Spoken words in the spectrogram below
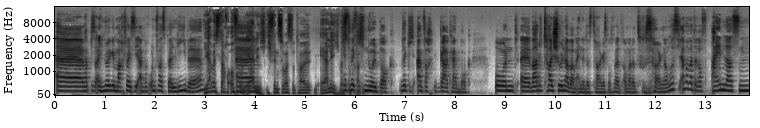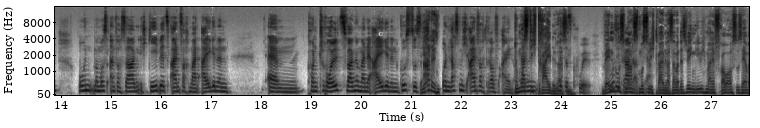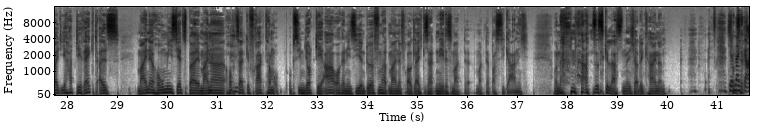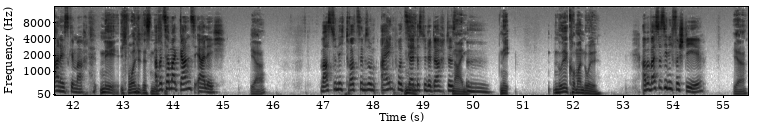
Äh, habe das eigentlich nur gemacht, weil ich sie einfach unfassbar liebe. ja, aber ist doch offen und ehrlich. Ich finde sowas total ehrlich. Was Ähm, Ich hatte du wirklich null Bock. Wirklich einfach gar keinen Bock. Und äh, war total schön aber am Ende des Tages, muss man jetzt auch mal dazu sagen. Man muss sich einfach mal darauf einlassen und man muss einfach sagen, ich gebe jetzt einfach meinen eigenen ähm, Kontrollzwang und meine eigenen Gustus Ja, ab und lass mich einfach drauf ein. Du und musst dann dich treiben lassen. Wird das cool. Wenn musst du es machst, lassen, musst du ja. dich treiben lassen. Aber deswegen liebe ich meine Frau auch so sehr, weil die hat direkt, als meine Homies jetzt bei meiner Hochzeit gefragt haben, ob, ob sie ein JGA organisieren dürfen, hat meine Frau gleich gesagt, nee, das mag der, mag der Basti gar nicht. Und dann haben sie es gelassen. Ich hatte keinen. Die haben dann gar nichts gemacht. Nee, ich wollte das nicht. Aber jetzt sag mal ganz ehrlich, ja, warst du nicht trotzdem so um ein Prozent, Nee. dass du dir dachtest, nein. Nee. 0,0. aber weißt du, was ich nicht verstehe? Ja.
